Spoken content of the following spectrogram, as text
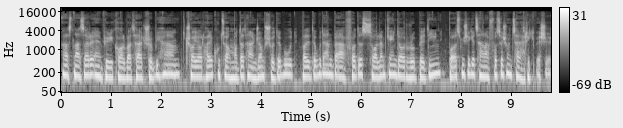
از نظر empirical و تجربی هم trial های کوتاه مدت انجام شده بود و دیده بودن به افراد سالم که این دارو رو بدین باعث میشه که تنفسشون تحریک بشه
